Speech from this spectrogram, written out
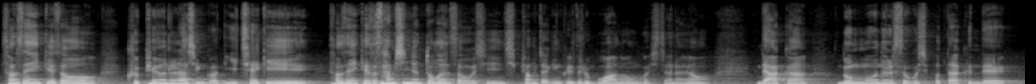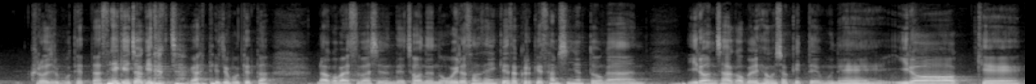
선생님께서 그 표현을 하신 것, 이 책이 선생님께서 30년 동안 써오신 시평적인 글들을 모아놓은 것이잖아요. 근데 아까 논문을 쓰고 싶었다. 근데 그러질 못했다. 세계적인 학자가 되지 못했다. 라고 말씀하시는데 저는 오히려 선생님께서 그렇게 30년 동안 이런 작업을 해오셨기 때문에 이렇게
